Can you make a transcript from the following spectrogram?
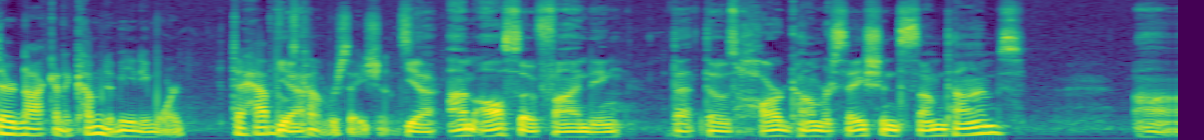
they're not going to come to me anymore to have those Yeah. conversations Yeah, I'm also finding that those hard conversations sometimes uh,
